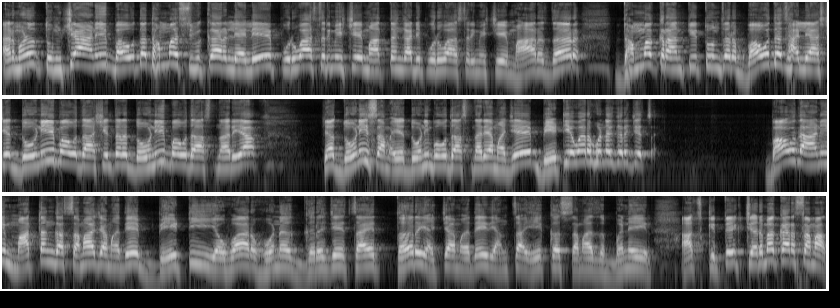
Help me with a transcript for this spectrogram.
आणि म्हणून तुमच्या आणि बौद्ध धम्म स्वीकारलेले पूर्वाश्रमीचे मातंग आणि पूर्वाश्रमीचे महार जर धम्मक्रांतीतून जर बौद्ध झाले असेल दोन्ही बौद्ध असेल तर दोन्ही बौद्ध असणाऱ्या या दोन्ही सम या दोन्ही बौद्ध असणाऱ्या म्हणजे बेटीवर होणं गरजेचं आहे. बौद्ध आणि मातंग समाजामध्ये बेटी व्यवहार होणं गरजेचं आहे तर याच्यामध्ये यांचा एकच समाज बनेल. आज कित्येक चर्मकार समाज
